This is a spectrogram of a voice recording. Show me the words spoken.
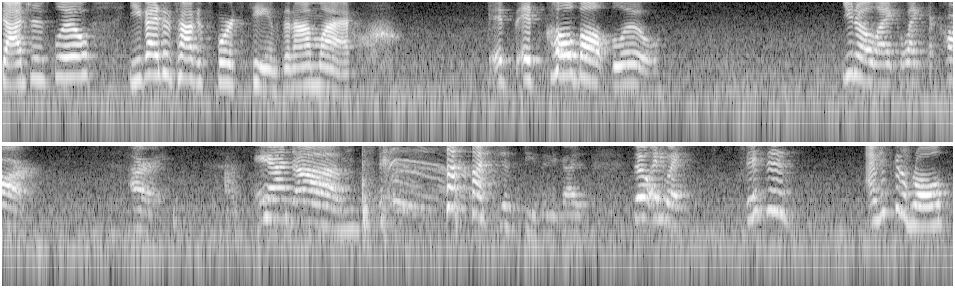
Dodgers blue. You guys are talking sports teams, and I'm like, whew. it's it's cobalt blue. You know, like like the car. All right, and um, I'm just teasing you guys. So anyway, this is. I'm just gonna roll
